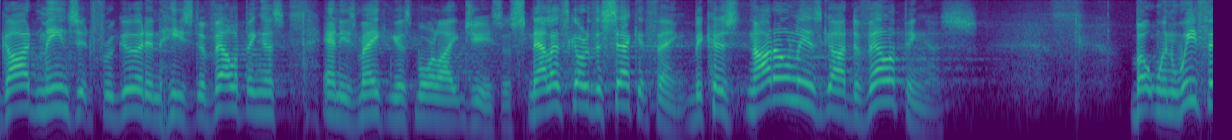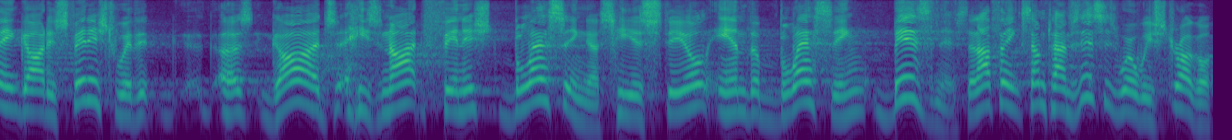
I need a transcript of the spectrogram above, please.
God means it for good, and He's developing us and He's making us more like Jesus. Now, let's go to the second thing, because not only is God developing us, but when we think God is finished with it, us, God's, He's not finished blessing us. He is still in the blessing business. And I think sometimes this is where we struggle.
